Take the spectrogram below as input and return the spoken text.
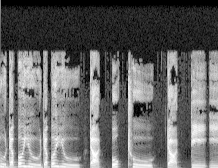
www.booktwo.de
